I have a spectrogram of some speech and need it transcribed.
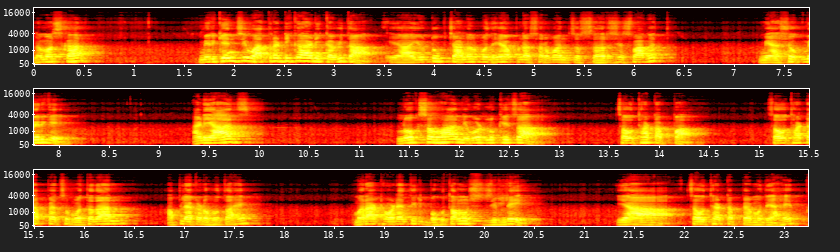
नमस्कार. मिरगेंची वात्रटीका आणि कविता या यूट्यूब चॅनलमध्ये आपणा सर्वांचं सहर्ष स्वागत. मी अशोक मिरगे. आणि आज लोकसभा निवडणुकीचा चौथा टप्पा चौथा टप्प्याचं मतदान आपल्याकडं होत आहे. मराठवाड्यातील बहुतांश जिल्हे या चौथ्या टप्प्यामध्ये आहेत.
